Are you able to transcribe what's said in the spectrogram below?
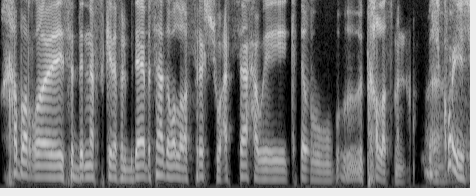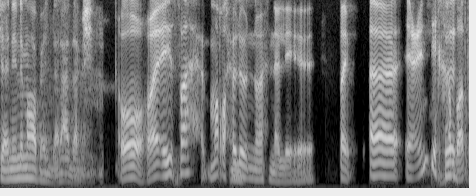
خبر يسد النفس كذا في البداية بس هذا والله fresh وعلى الساحة وكذا وتخلص منه. بس آه. كويس يعني إنه ما هو عندنا هذا شيء أوه إي صح مرة حلو إنه إحنا اللي طيب آه عندي خبر.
